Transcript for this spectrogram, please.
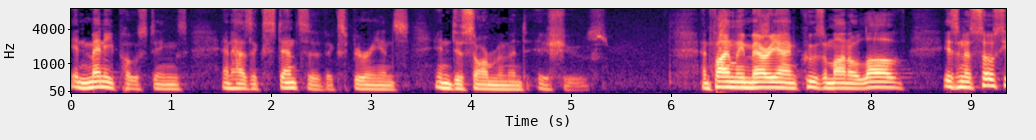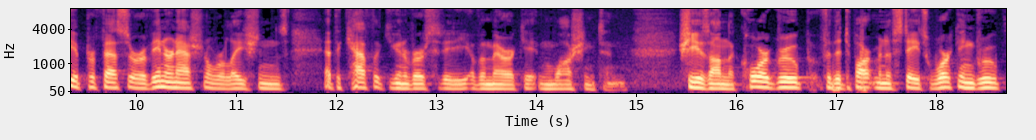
in many postings and has extensive experience in disarmament issues. And finally, Maryann Cusimano Love is an associate professor of international relations at the Catholic University of America in Washington. She is on the core group for the Department of State's Working Group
